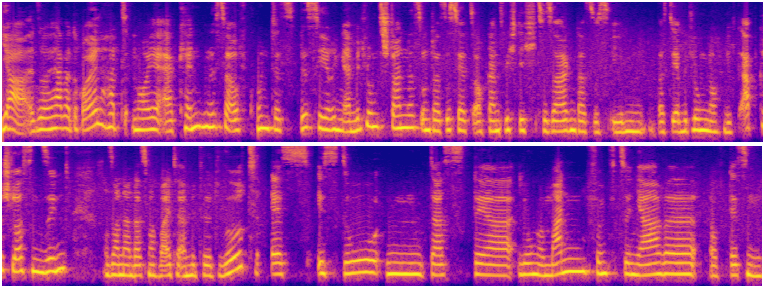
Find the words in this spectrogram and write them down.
Ja, also Herbert Reul hat neue Erkenntnisse aufgrund des bisherigen Ermittlungsstandes und das ist jetzt auch ganz wichtig zu sagen, dass es eben, dass die Ermittlungen noch nicht abgeschlossen sind, sondern dass noch weiter ermittelt wird. Es ist so, hm, dass der junge Mann, 15 Jahre, auf dessen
